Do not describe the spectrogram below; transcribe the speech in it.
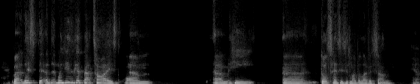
but this, when Jesus gets baptized, um, um, he uh, God says, "This is my beloved son." Yeah,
